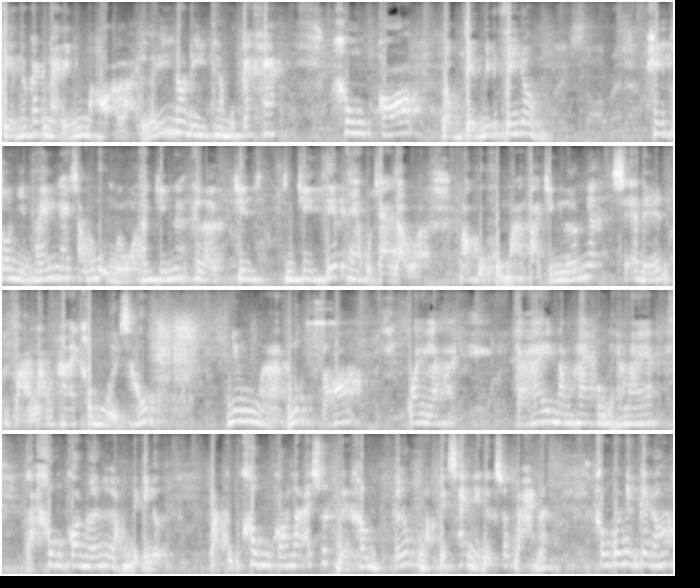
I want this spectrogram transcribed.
tiền theo cách này nhưng mà họ lại lấy nó đi theo một cách khác. Không có đồng tiền miễn phí đâu khi tôi nhìn thấy ngay sau cái vụ 11 tháng 9 cái lời chi, chi tiếp theo của cha giàu á, nó cuộc khủng hoảng tài chính lớn nhất sẽ đến vào năm 2016 nhưng mà lúc đó quay lại cái năm 2002 á, là không có nới lỏng định lượng và cũng không có lãi suất về không. Cái lúc mà quyển sách này được xuất bản á, không có những cái đó.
